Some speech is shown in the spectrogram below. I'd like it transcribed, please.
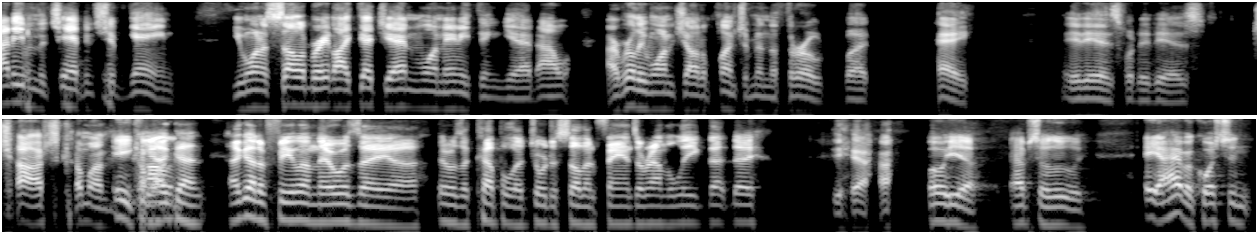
not even the championship game. You want to celebrate like that? You hadn't won anything yet. I I really wanted y'all to punch him in the throat, but hey, it is what it is. Josh, come on. Hey, come on. I got I got a feeling there was a uh, there was a couple of Georgia Southern fans around the league that day. Yeah. Oh yeah, absolutely. Hey, I have a question.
